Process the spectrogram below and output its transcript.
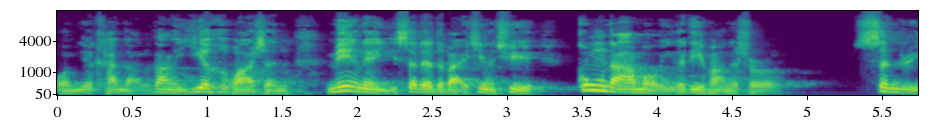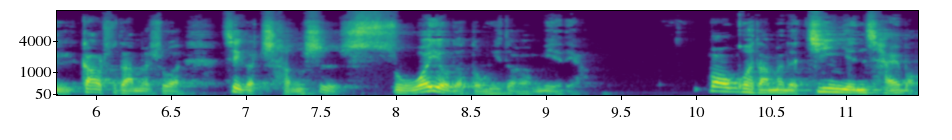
我们就看到了，当耶和华神命令以色列的百姓去攻打某一个地方的时候，甚至于告诉他们说，这个城市所有的东西都要灭掉。包括他们的金银财宝，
